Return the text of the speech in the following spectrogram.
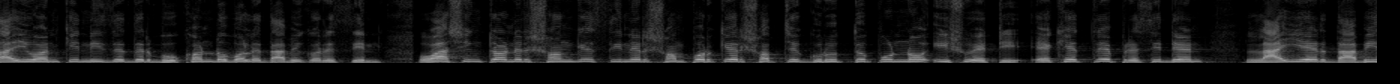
তাইওয়ানকে নিজেদের ভূখণ্ড বলে দাবি করে চীন। ওয়াশিংটনের সঙ্গে চীনের সম্পর্কের সবচেয়ে গুরুত্বপূর্ণ ইস্যু এটি। এক্ষেত্রে প্রেসিডেন্ট লাইয়ের দাবি,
